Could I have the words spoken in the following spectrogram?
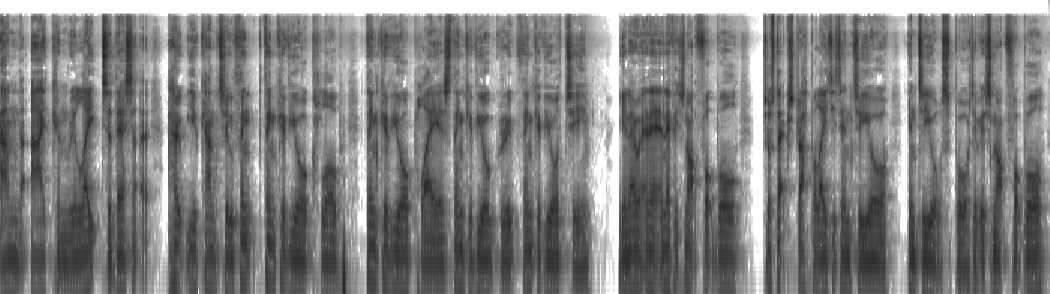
And I can relate to this. I hope you can too. Think think of your club, think of your players, think of your group, think of your team. You know, and, and if it's not football, just extrapolate it into your into your sport. If it's not football,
